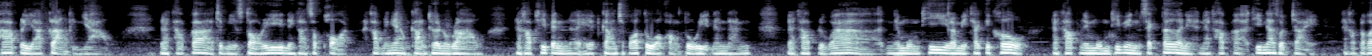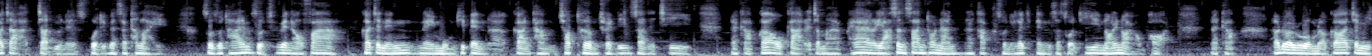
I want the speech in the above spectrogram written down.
ภาพระยะกลางถึงยาวนะครับก็อาจจะมีสตอรี่ในการ support นะครับในแง่ของการ turn around นะครับที่เป็นเหตุการณ์เฉพาะตัวของตัวรีดนั้นๆนะครับหรือว่าในมุมที่เรามี tactical นะครับในมุมที่เป็นเซกเตอร์เนี่ยนะครับที่น่าสนใจนะครับเราก็จะจัดอยู่ในส่วนที่เป็น satellite ส่วนสุดท้ายเป็นส่วนที่เป็น alpha ก็จะเน้นในมุมที่เป็นการทำ short term trading strategy นะครับก็โอกาสอาจจะมาแค่ระยะสั้นๆ เท่านั้นนะครับส่วนนี้ก็จะเป็นสัดส่วนที่น้อยหน่อยของพอร์ตนะครับแล้วโดยรวมเราก็จะมี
